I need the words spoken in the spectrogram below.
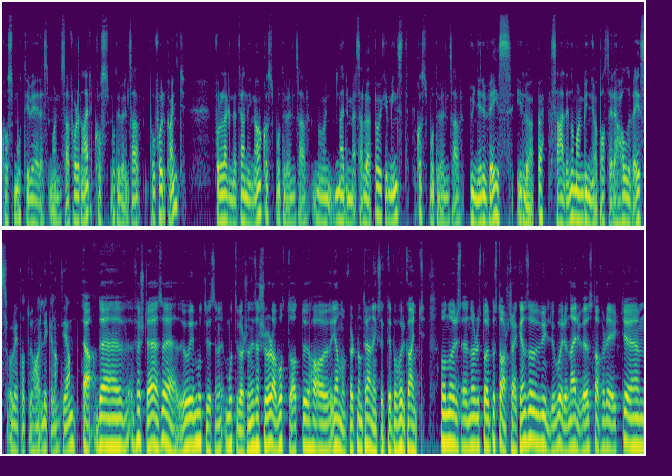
Hvordan motiveres man seg for den her? Hvordan motiverer man seg på forkant for å legge ned treninga? Hvordan motiverer man seg når man nærmer seg løpet? Og ikke minst, hvordan motiverer man seg underveis i løpet? Særlig når man begynner å passere halvveis og vet at du har like langt igjen. ja. Det første så er det jo i motivasjon, motivasjon i seg sjøl å vite at du har gjennomført noen treningsøkter på forkant. Og når, når du står på startstreken, så vil du være nervøs, da, for det er jo ikke um,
